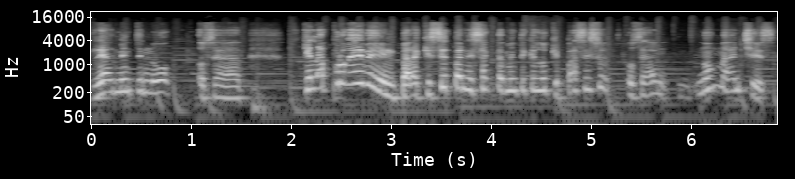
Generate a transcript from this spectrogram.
realmente no, o sea, que la prueben para que sepan exactamente qué es lo que pasa. Eso, o sea, no manches.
